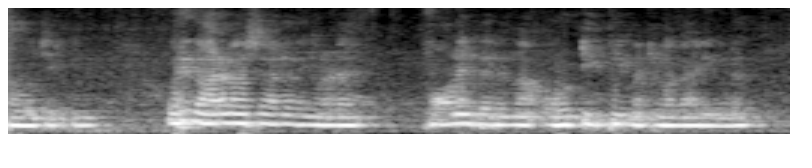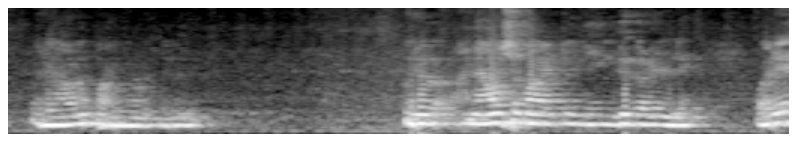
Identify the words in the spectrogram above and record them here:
സംഭവിച്ചിരിക്കുന്നു. ഒരു കാരണവശാലും നിങ്ങളുടെ ഫോണിൽ വരുന്ന ഒ ടി പി മറ്റുള്ള കാര്യങ്ങൾ ഒരാളും പറഞ്ഞു കൊടുക്കരുത്. ഒരു അനാവശ്യമായിട്ട് ലിങ്കുകളിൽ ഒരേ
